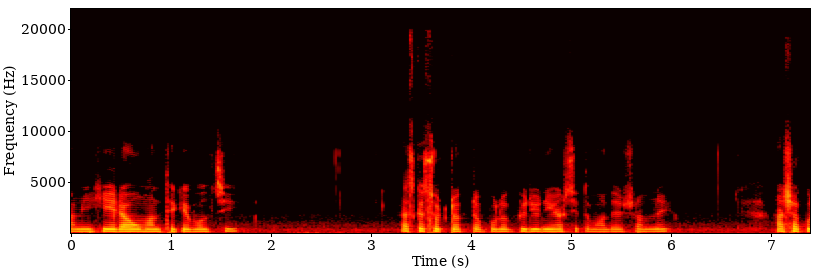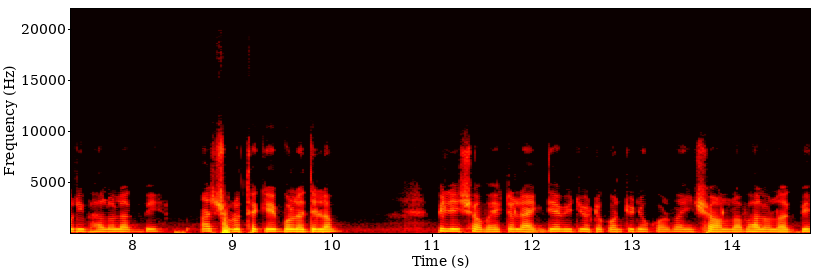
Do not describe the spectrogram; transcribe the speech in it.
আমি হেরা ওমান থেকে বলছি। আজকে ছোট্ট একটা ব্লগ ভিডিও নিয়ে আসছি তোমাদের সামনে। আশা করি ভালো লাগবে। আর শুরু থেকেই বলে দিলাম প্লিজ সবাই একটা লাইক দিয়ে ভিডিওটা কন্টিনিউ করবা, ইনশাআল্লাহ ভালো লাগবে।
